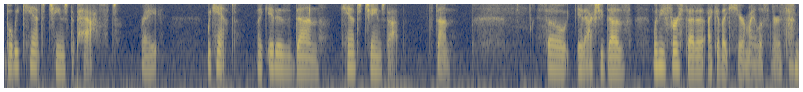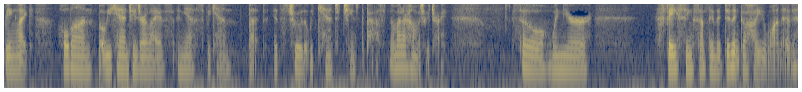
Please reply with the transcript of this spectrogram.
but we can't change the past, right? We can't. Like it is done. Can't change that. It's done. So it actually does. When he first said it, I could like hear my listeners being like, hold on, but we can change our lives. And yes, we can but it's true that we can't change the past, no matter how much we try. So when you're facing something that didn't go how you wanted,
